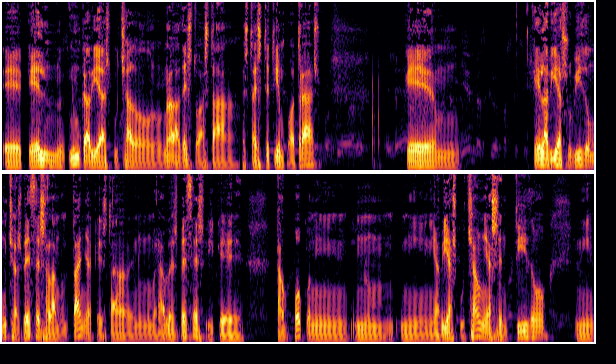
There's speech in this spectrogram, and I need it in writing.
eh, que él nunca había escuchado nada de esto hasta, hasta este tiempo atrás, que, que él había subido muchas veces a la montaña, que está innumerables veces, y que tampoco ni, ni, ni, había escuchado, ni ha sentido, ni,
